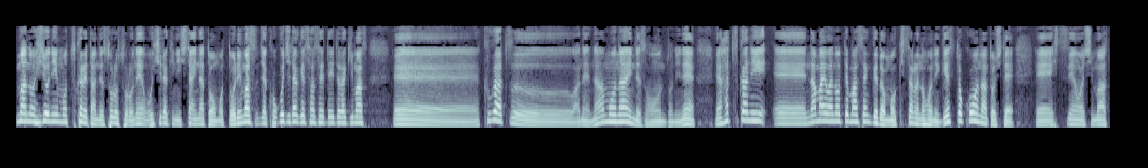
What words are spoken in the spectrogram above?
まあ、の、非常にもう疲れたんで、そろそろね、お開きにしたいなと思っております。じゃあ、告知だけさせていただきます。えー、9月はね、なんもないんです、本当にね。え20日に、えー、名前は載ってませんけども、キサラの方にゲストコーナーとして、えー、出演をします。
